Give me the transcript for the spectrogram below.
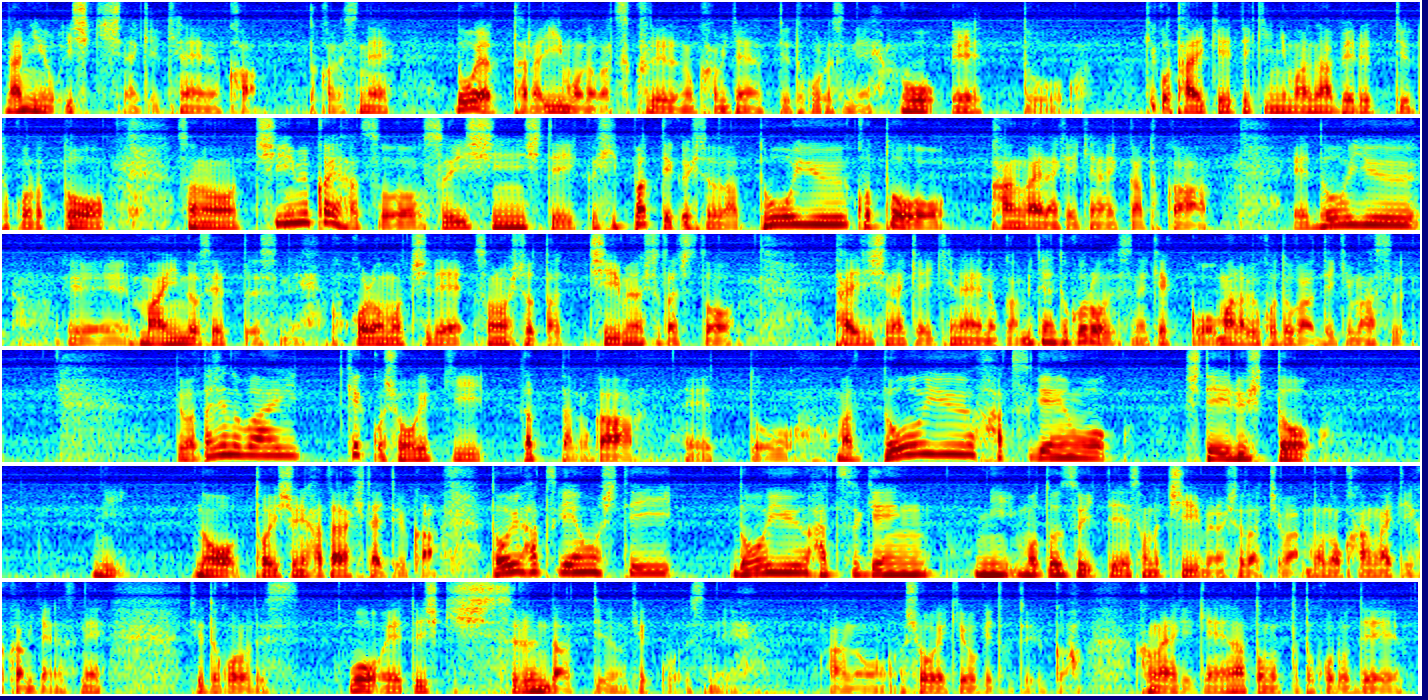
何を意識しなきゃいけないのかとかですね。どうやったらいいものが作れるのかみたいなっていうところですね。を、えー、っと結構体系的に学べるっていうところとそのチーム開発を推進していく引っ張っていく人がどういうことを考えなきゃいけないかとか、えどういう、マインドセットですね。心持ちでその人たちチームの人たちと対峙しなきゃいけないのかみたいなところをですね結構学ぶことができます。で私の場合結構衝撃だったのがえー、っとまあどういう発言をしている人にのと一緒に働きたいというかどういう発言をしてどういう発言に基づいてそのチームの人たちはものを考えていくかみたいなですねっていうところです。を、えー、と意識するんだっていうのは結構ですねあの衝撃を受けたというか考えなきゃいけないなと思ったところで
